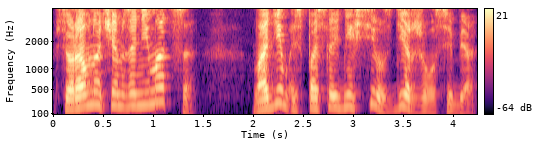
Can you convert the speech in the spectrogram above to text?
все равно чем заниматься? Вадим из последних сил сдерживал себя.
